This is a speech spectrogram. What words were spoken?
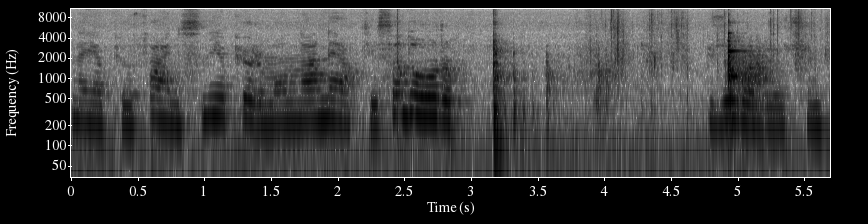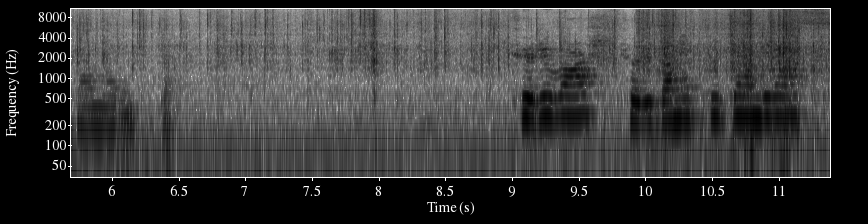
ne yapıyorsa aynısını yapıyorum. Onlar ne yaptıysa doğru. Güzel oluyor çünkü onlarınki de. Köri var. Köriden ekleyeceğim biraz.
